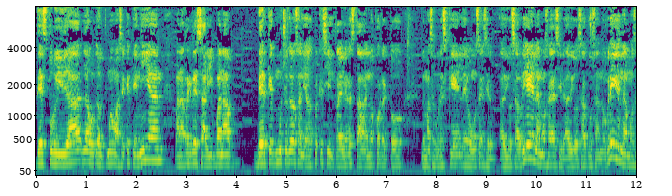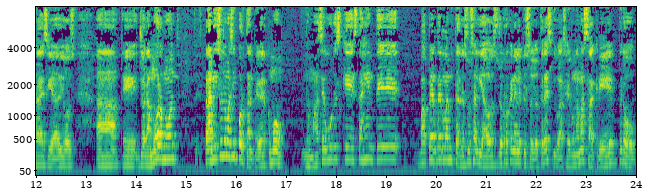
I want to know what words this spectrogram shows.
destruida la, la última base que tenían. Van a regresar y van a ver que muchos de los aliados, porque si el tráiler está en lo correcto, lo más seguro es que le vamos a decir adiós a Brienne, le vamos a decir adiós a Gusano Gris, le vamos a decir adiós a eh, Jorah Mormont. Para mí eso es lo más importante, ver cómo lo más seguro es que esta gente va a perder la mitad de sus aliados, yo creo que en el episodio 3, y va a ser una masacre, pero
